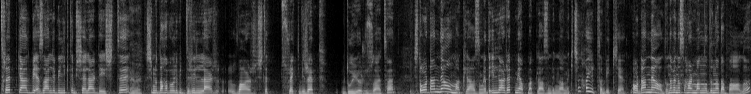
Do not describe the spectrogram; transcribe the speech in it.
trap geldi bir Ezel'le birlikte bir şeyler değişti. Evet. Şimdi daha böyle bir driller var işte sürekli bir rap duyuyoruz zaten. İşte oradan ne almak lazım ya da illa rap mi yapmak lazım dinlenmek için? Hayır tabii ki. Oradan ne aldığına ve nasıl harmanladığına da bağlı.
